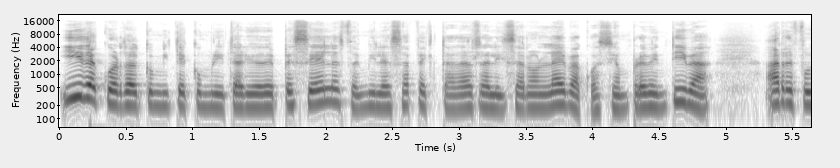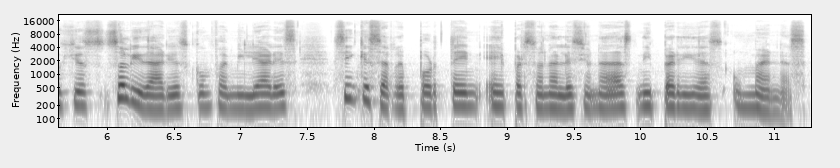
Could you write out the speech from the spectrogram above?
Y de acuerdo al Comité Comunitario de PC, las familias afectadas realizaron la evacuación preventiva a refugios solidarios con familiares sin que se reporten eh, personas lesionadas ni pérdidas humanas.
